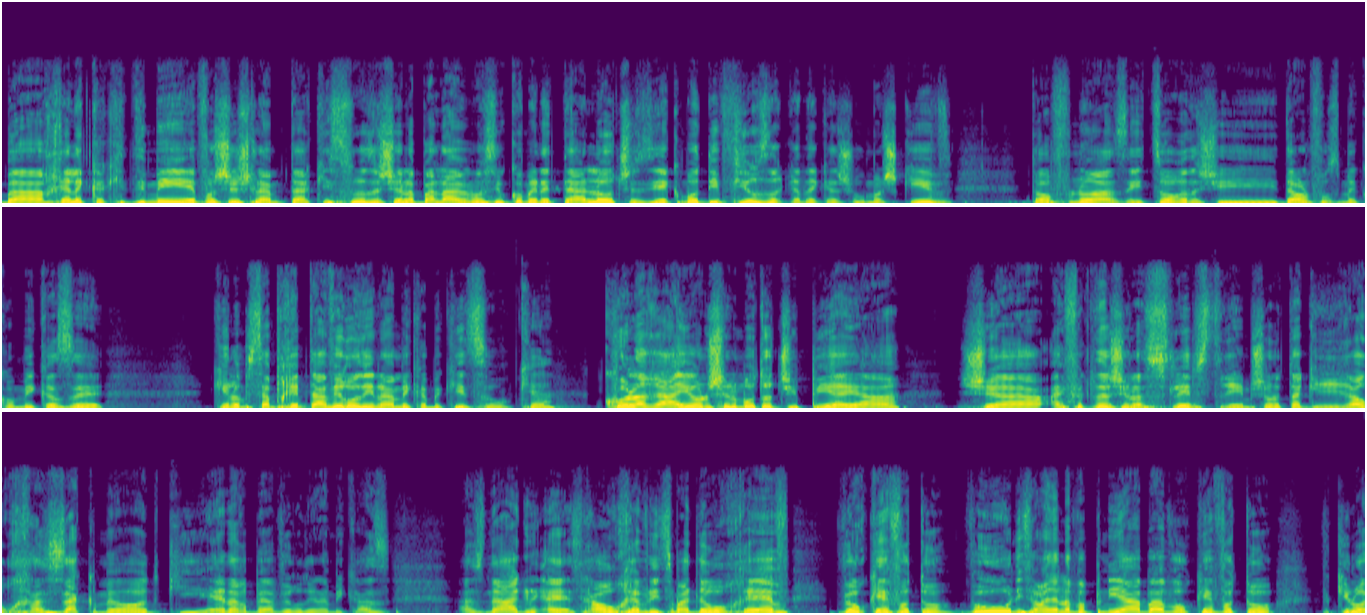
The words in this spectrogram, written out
בחלק הקדמי, איפה שיש להם את הכיסוי הזה של הבלם, הם עושים כל מיני תעלות, שזה יהיה כמו diffuser כזה, כזה שהוא משכיב את האופנוע, זה ייצור איזושהי downforce מקומי כזה. כאילו מסבכים את האווירודינמיקה, בקיצור. כן. כל הרעיון של MotoGP היה שהאפקט הזה של ה slipstream, של אותה גרירה, הוא חזק מאוד, כי אין הרבה אווירודינמיקה. אז, אז נהג, אה, סליחה, רוכב נצמד לרוכב ועוקף אותו, והוא נצמד אליו בפנייה הבאה ועוקף אותו. וכאילו,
